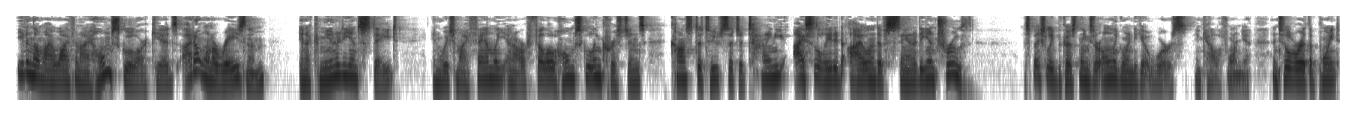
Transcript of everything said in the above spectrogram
Even though my wife and I homeschool our kids, I don't want to raise them in a community and state in which my family and our fellow homeschooling Christians constitute such a tiny, isolated island of sanity and truth, especially because things are only going to get worse in California until we're at the point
